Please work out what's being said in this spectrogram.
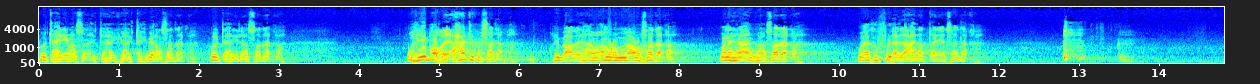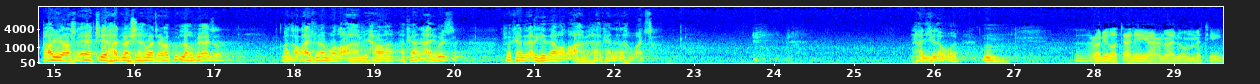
كل تحريم تكبير الصدقة. كل تهليل الصدقة. وفي بضع أحدكم صدقة. وفي بعضها وأمر بالمعروف صدقة. ونهي عن صدقة. ويكف الأذى عن الطريق صدقة. قالوا يا رسول يأتي أحد ما شهوته ويكون له في أجر. قال رأيت من وضعها في حرام ما كان عليه وزر. فكذلك إذا وضعها في الحال كان له أجر. الحديث الأول. عرضت علي أعمال أمتي.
